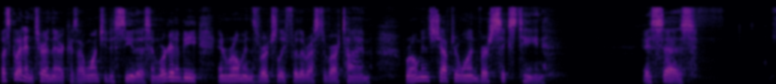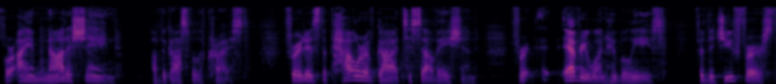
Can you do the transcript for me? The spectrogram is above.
Let's go ahead and turn there because I want you to see this and we're going to be in Romans virtually for the rest of our time. Romans chapter 1 verse 16. It says, for I am not ashamed of the gospel of Christ, for it is the power of God to salvation for everyone who believes, for the Jew first,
